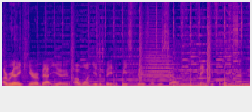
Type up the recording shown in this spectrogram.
I really care about you. I want you to be the best version of yourself. Thank you for listening.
